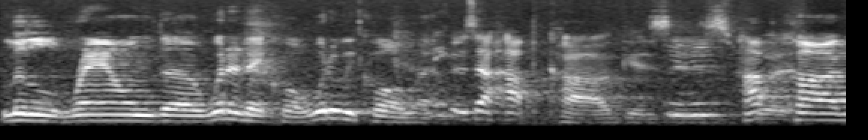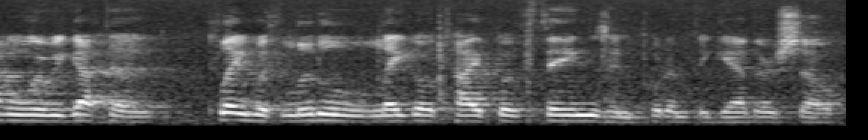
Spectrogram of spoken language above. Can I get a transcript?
little round. Uh, what do they call? What do we call I think that? it was a hop cog. Is, is Hop what- cog, where we got to play with little Lego type of things and put them together. So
